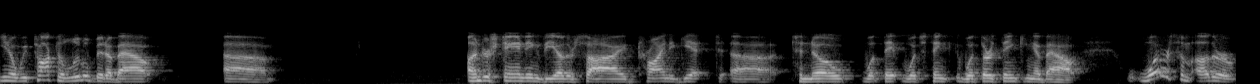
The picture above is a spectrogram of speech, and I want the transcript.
You know, we've talked a little bit about uh, understanding the other side, trying to get uh, to know what they what's think what they're thinking about. What are some other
